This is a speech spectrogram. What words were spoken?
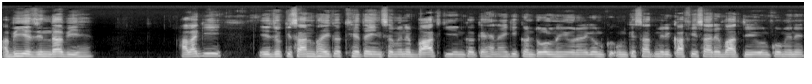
अभी ये ज़िंदा भी है। हालाँकि ये जो किसान भाई का खेत है, इनसे मैंने बात की, इनका कहना है कि कंट्रोल नहीं हो रहा है, लेकिन उनके साथ मेरी काफ़ी सारे बातें हुई, उनको मैंने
